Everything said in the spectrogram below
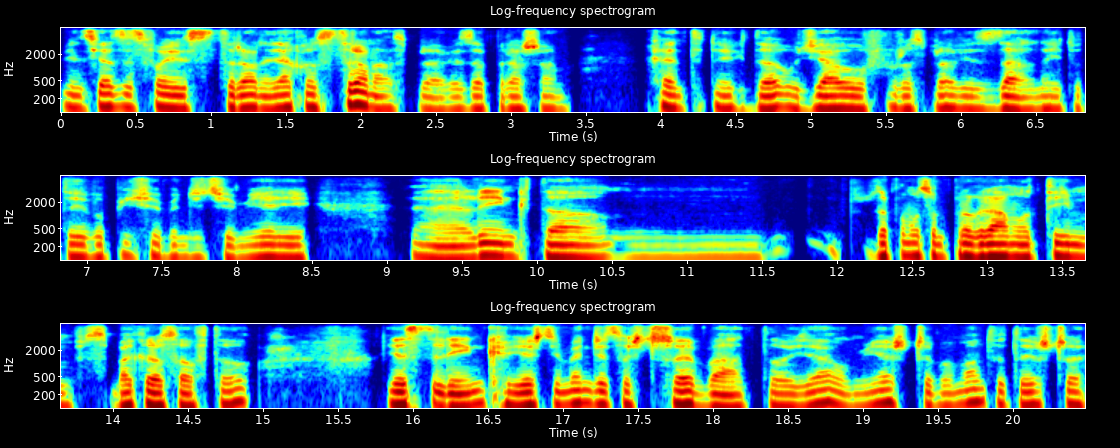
Więc ja ze swojej strony, jako strona w sprawie, zapraszam chętnych do udziału w rozprawie zdalnej. Tutaj w opisie będziecie mieli e, link do mm, za pomocą programu Teams Microsoftu jest link. Jeśli będzie coś trzeba, to ja umieszczę, bo mam tutaj jeszcze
